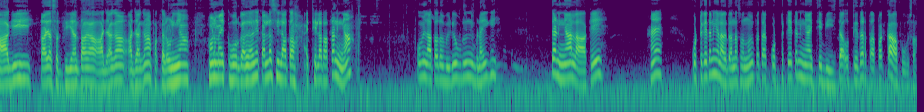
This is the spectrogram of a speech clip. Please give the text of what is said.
ਆ ਗਈ, ਰਾਜਾ ਸੱਦੀ ਜਾਂਦਾ ਆ ਜਾਗਾ ਆ ਜਾਗਾ, ਫੱਕ ਲਾਉਣੀਆਂ। ਹੁਣ ਮੈਂ ਇੱਕ ਹੋਰ ਗੱਲ ਦੱਸਦੀ ਕੱਲ ਅਸੀਂ ਲਾਤਾ, ਇੱਥੇ ਲਾਤਾ ਧਨੀਆ। ਉਹ ਮੈਂ ਲਾਤਾ, ਉਦੋਂ ਵੀਡੀਓ ਵੀਡੀਓ ਨਹੀਂ ਬਣਾਈਗੀ ਧਨੀਆ ਲਾ ਕੇ, ਹੈ, ਕੁੱਟ ਕੇ ਧਨੀਆ ਲੱਗਦਾ ਨਾ ਤੁਹਾਨੂੰ ਵੀ ਪਤਾ, ਕੁੱਟ ਕੇ ਧਨੀਆ ਇੱਥੇ ਬੀਜਦਾ ਉੱਤੇ ਧਰਤਾ ਆਪਾਂ, ਘਾਹ ਫੂਸ ਆ।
